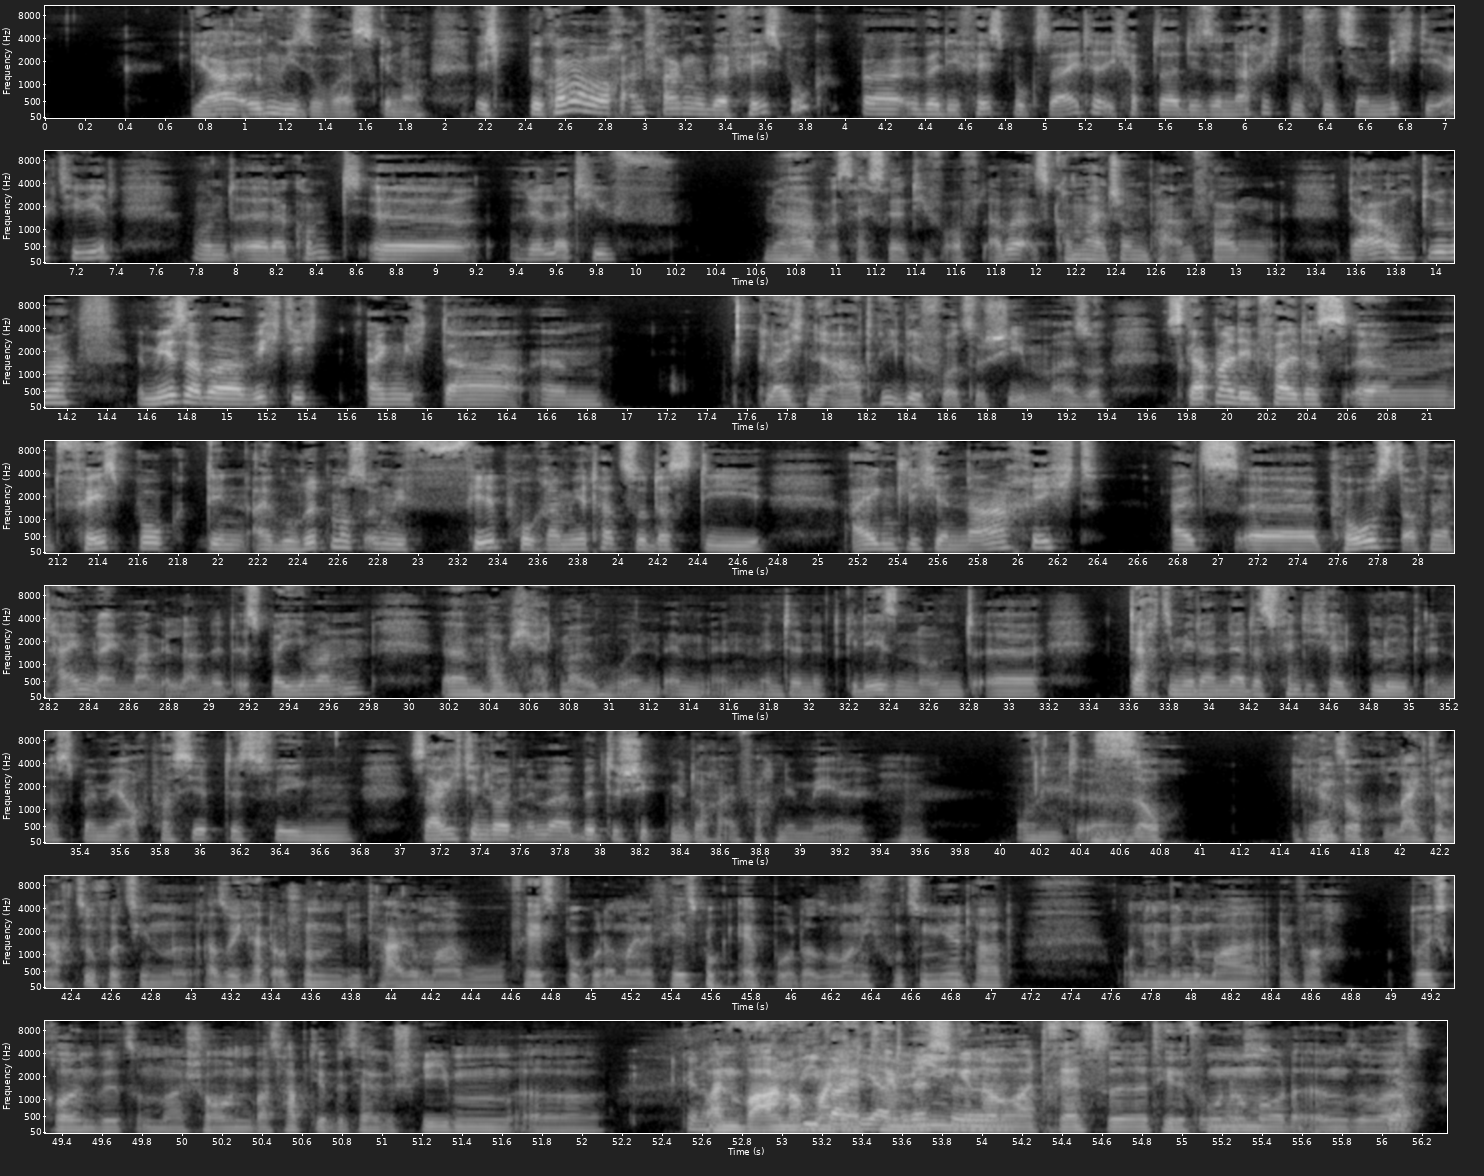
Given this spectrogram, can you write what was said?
Ja, irgendwie sowas, genau. Ich bekomme aber auch Anfragen über Facebook, äh, über die Facebook-Seite. Ich habe da diese Nachrichtenfunktion nicht deaktiviert und äh, da kommt äh, relativ, na, was heißt relativ oft, aber es kommen halt schon ein paar Anfragen da auch drüber. Mir ist aber wichtig, eigentlich da ähm, gleich eine Art Riegel vorzuschieben. Also es gab mal den Fall, dass ähm, Facebook den Algorithmus irgendwie fehlprogrammiert hat, sodass die eigentliche Nachricht als äh, Post auf einer Timeline mal gelandet ist bei jemandem. Ähm, Habe ich halt mal irgendwo in, im, im Internet gelesen und äh, dachte mir dann, ja, das fände ich halt blöd, wenn das bei mir auch passiert. Deswegen sage ich den Leuten immer, bitte schickt mir doch einfach eine Mail. Mhm. Und äh, Es ist auch, ich ja. finde es auch leichter nachzuvollziehen. Also ich hatte auch schon die Tage mal, wo Facebook oder meine Facebook-App oder so nicht funktioniert hat. Und dann, wenn du mal einfach durchscrollen willst und mal schauen, was habt ihr bisher geschrieben, äh, genau. wann war nochmal der Termin, Adresse? genau, Adresse, Telefonnummer oder irgend sowas.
